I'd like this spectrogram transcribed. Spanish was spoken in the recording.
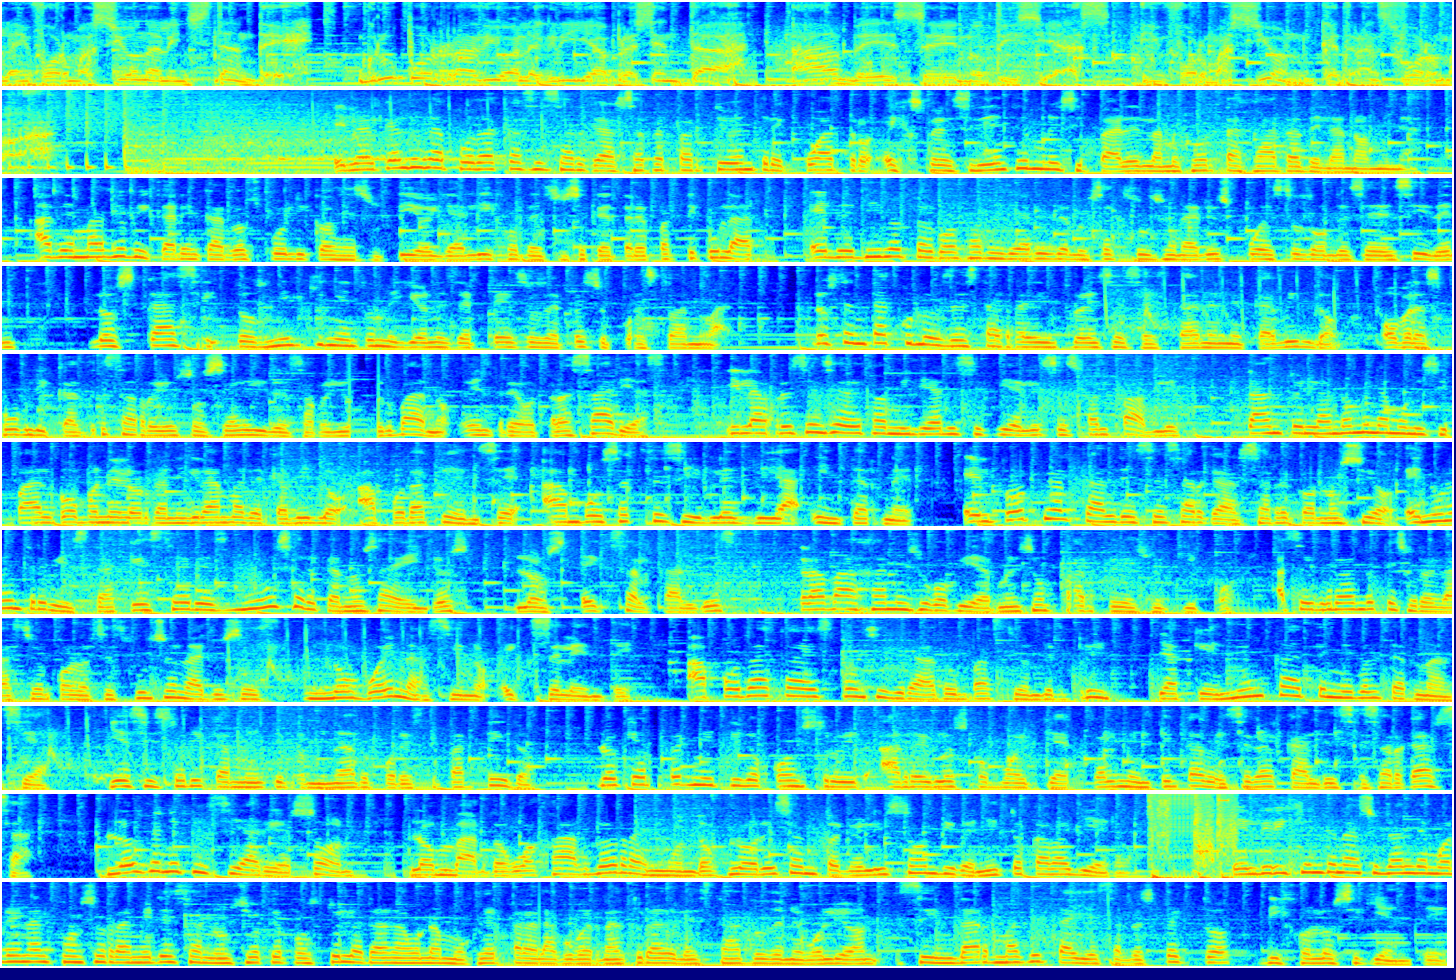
La información al instante. Grupo Radio Alegría presenta ABC Noticias. Información que transforma. El alcalde de Apodaca, César Garza, repartió entre cuatro expresidentes municipales la mejor tajada de la nómina. Además de ubicar en cargos públicos a su tío y al hijo de su secretario particular, el edil otorgó a familiares de los exfuncionarios puestos donde se deciden los casi 2.500 millones de pesos de presupuesto anual. Los tentáculos de esta red de influencias están en el cabildo, obras públicas, desarrollo social y desarrollo urbano, entre otras áreas, y la presencia de familiares y fieles es palpable tanto en la nómina municipal como en el organigrama del cabildo apodaquense, ambos accesibles vía internet. El propio alcalde César Garza reconoció en una entrevista que seres muy cercanos a ellos, los exalcaldes, trabajan en su gobierno y son parte de su equipo, asegurando que su relación con los exfuncionarios es no buena, sino excelente. Apodaca es considerado un bastión del PRI, ya que nunca ha tenido alternancia y es históricamente dominado por este partido, lo que ha permitido construir arreglos como el que actualmente encabeza el alcalde César Garza. Los beneficiarios son Lombardo Guajardo, Raimundo Flores, Antonio Lizondo y Benito Caballero. El dirigente nacional de Morena, Alfonso Ramírez, anunció que postularán a una mujer para la gubernatura del estado de Nuevo León. Sin dar más detalles al respecto, dijo lo siguiente.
